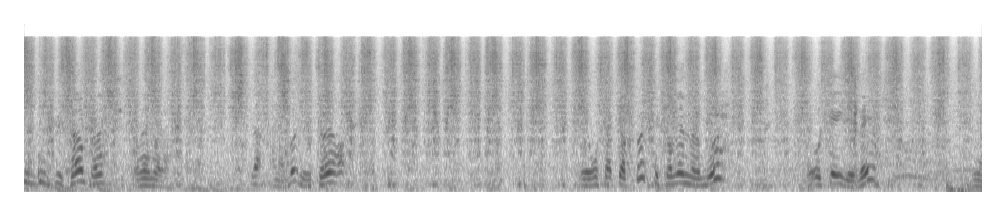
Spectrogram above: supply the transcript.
Beaucoup plus simple, hein, quand même voilà. Là, à la bonne hauteur. Et on s'aperçoit que c'est quand même un bois. Ok, il est vert, mais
